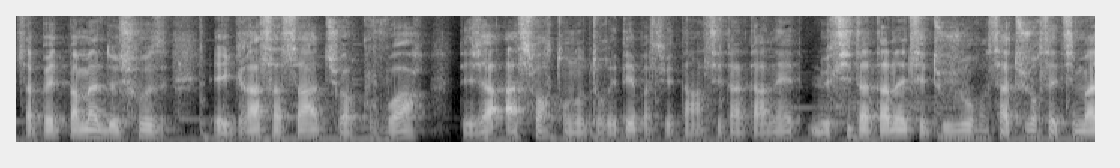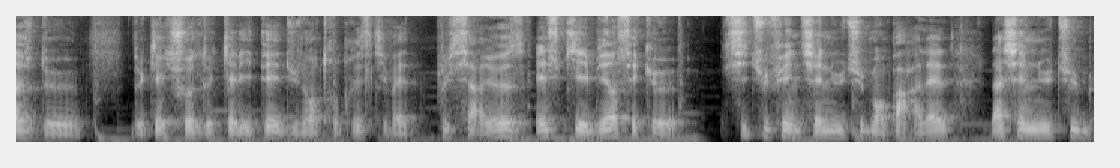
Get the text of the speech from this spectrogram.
Ça peut être pas mal de choses. Et grâce à ça, tu vas pouvoir déjà asseoir ton autorité parce que tu as un site internet. Le site internet, c'est toujours, ça a toujours cette image de quelque chose de qualité, d'une entreprise qui va être plus sérieuse. Et ce qui est bien, c'est que si tu fais une chaîne YouTube en parallèle, la chaîne YouTube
